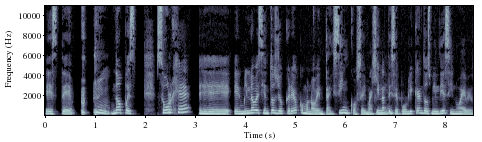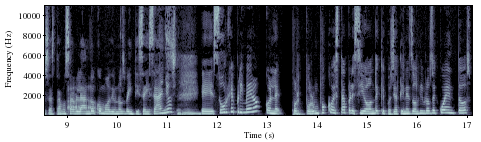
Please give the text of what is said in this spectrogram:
Este, no, pues surge eh, en 1900, yo creo, como 95. O sea, imagínate, se publica en 2019. O sea, estamos hablando como de unos 26 años. Eh, surge primero con la, por, por, un poco esta presión de que pues ya tienes dos libros de cuentos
